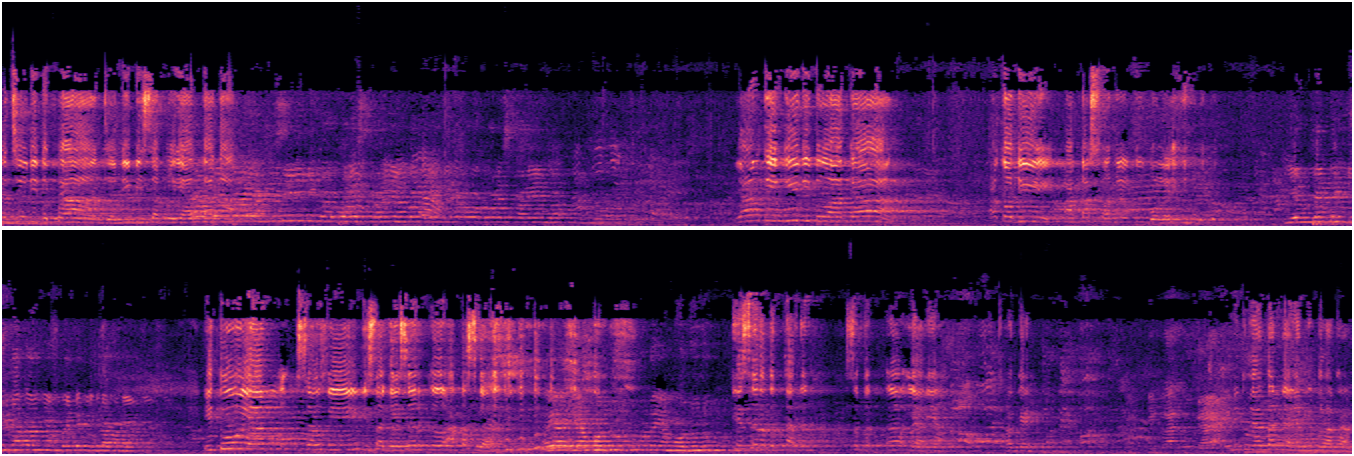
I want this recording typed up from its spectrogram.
kecil-kecil di depan, jadi bisa kelihatan. Nah, yang di sini juga boleh sekalian, Mbak. Yang di bawah boleh sekalian, Mbak. yang tinggi di belakang atau di atas sana itu boleh. Yang pendek di belakang, yang pendek di belakang ya. itu yang selfie bisa geser ke atas nggak? Ayo, yang mau duduk mana yang mau duduk? geser bentar, ben- sebe- eh, ya ya. Oke. Ini kelihatan nggak yang di belakang?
